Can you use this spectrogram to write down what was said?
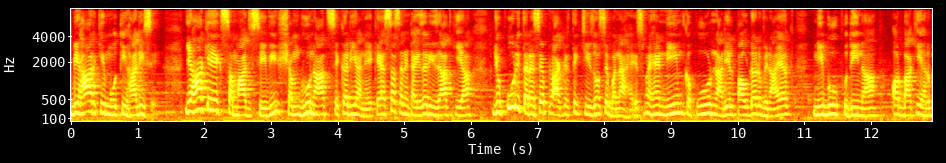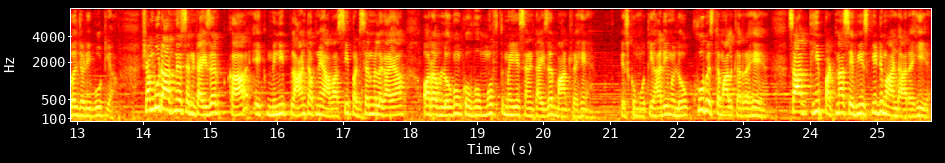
बिहार के मोतिहारी से। यहाँ के एक समाज सेवी शंभुनाथ सिकरिया ने एक ऐसा सैनिटाइजर ईजाद किया जो पूरी तरह से प्राकृतिक चीज़ों से बना है। इसमें है नीम, कपूर, नारियल पाउडर, विनायक, नींबू, पुदीना और बाकी हर्बल जड़ी बूटियाँ। शंभुनाथ ने सैनिटाइजर का एक मिनी प्लांट अपने आवासीय परिसर में लगाया और अब लोगों को वो मुफ़्त में ये सैनिटाइजर बांट रहे हैं। इसको मोतिहारी में लोग खूब इस्तेमाल कर रहे हैं। साथ ही पटना से भी इसकी डिमांड आ रही है।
